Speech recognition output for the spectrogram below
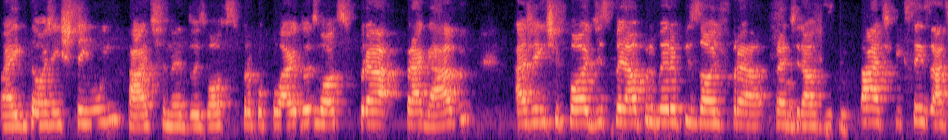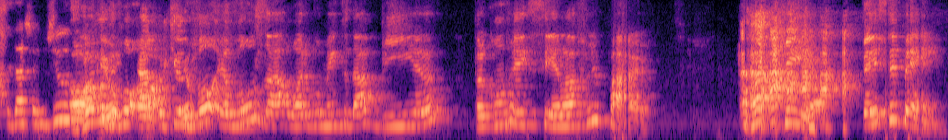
Aí, então a gente tem um empate, né? Dois votos para popular, dois votos para gado. A gente pode esperar o primeiro episódio para tirar o empate. O que, que vocês acham? Vocês acham justo? Ó, eu, vou, ó, porque... eu, vou, eu vou usar o argumento da Bia para convencê-la a flipar. Bia, pense bem.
